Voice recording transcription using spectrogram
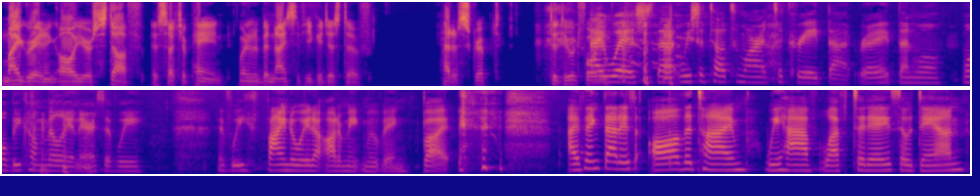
migrating all your stuff is such a pain. Wouldn't it have been nice if you could just have had a script to do it for I you? I wish that we should tell Thamara to create that, right? Then we'll we'll become millionaires if we if we find a way to automate moving. But I think that is all the time we have left today. So Dan,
